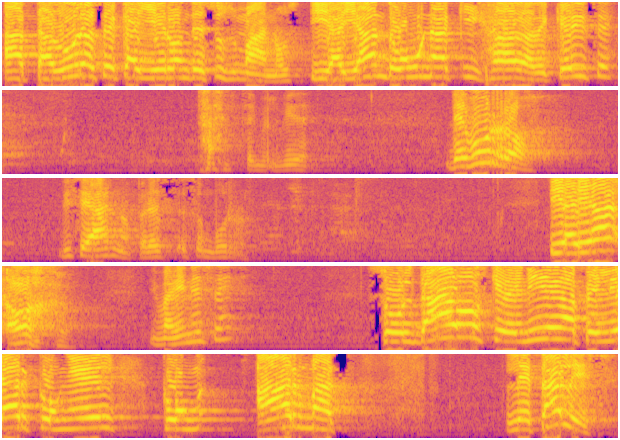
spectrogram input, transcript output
ataduras se cayeron de sus manos, y hallando una quijada, ¿de qué dice? Ah, se me olvida. De burro Dice asno, pero es, un burro. Y allá, oh, imagínense, soldados que venían a pelear con él con armas letales.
